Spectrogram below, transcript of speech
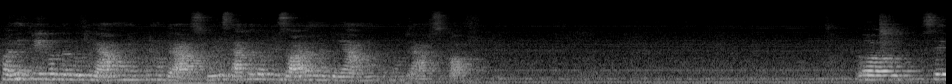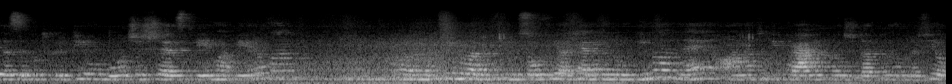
pa ni treba, da ga dojamemo pornografsko. Jaz takega prizora ne dojamem pornografsko. Zdaj, da se podkrepim mogoče še z dvema veroma. Naprimer, filozofija Helen Longino, ne, ona tudi pravi, pač, da pornografijo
